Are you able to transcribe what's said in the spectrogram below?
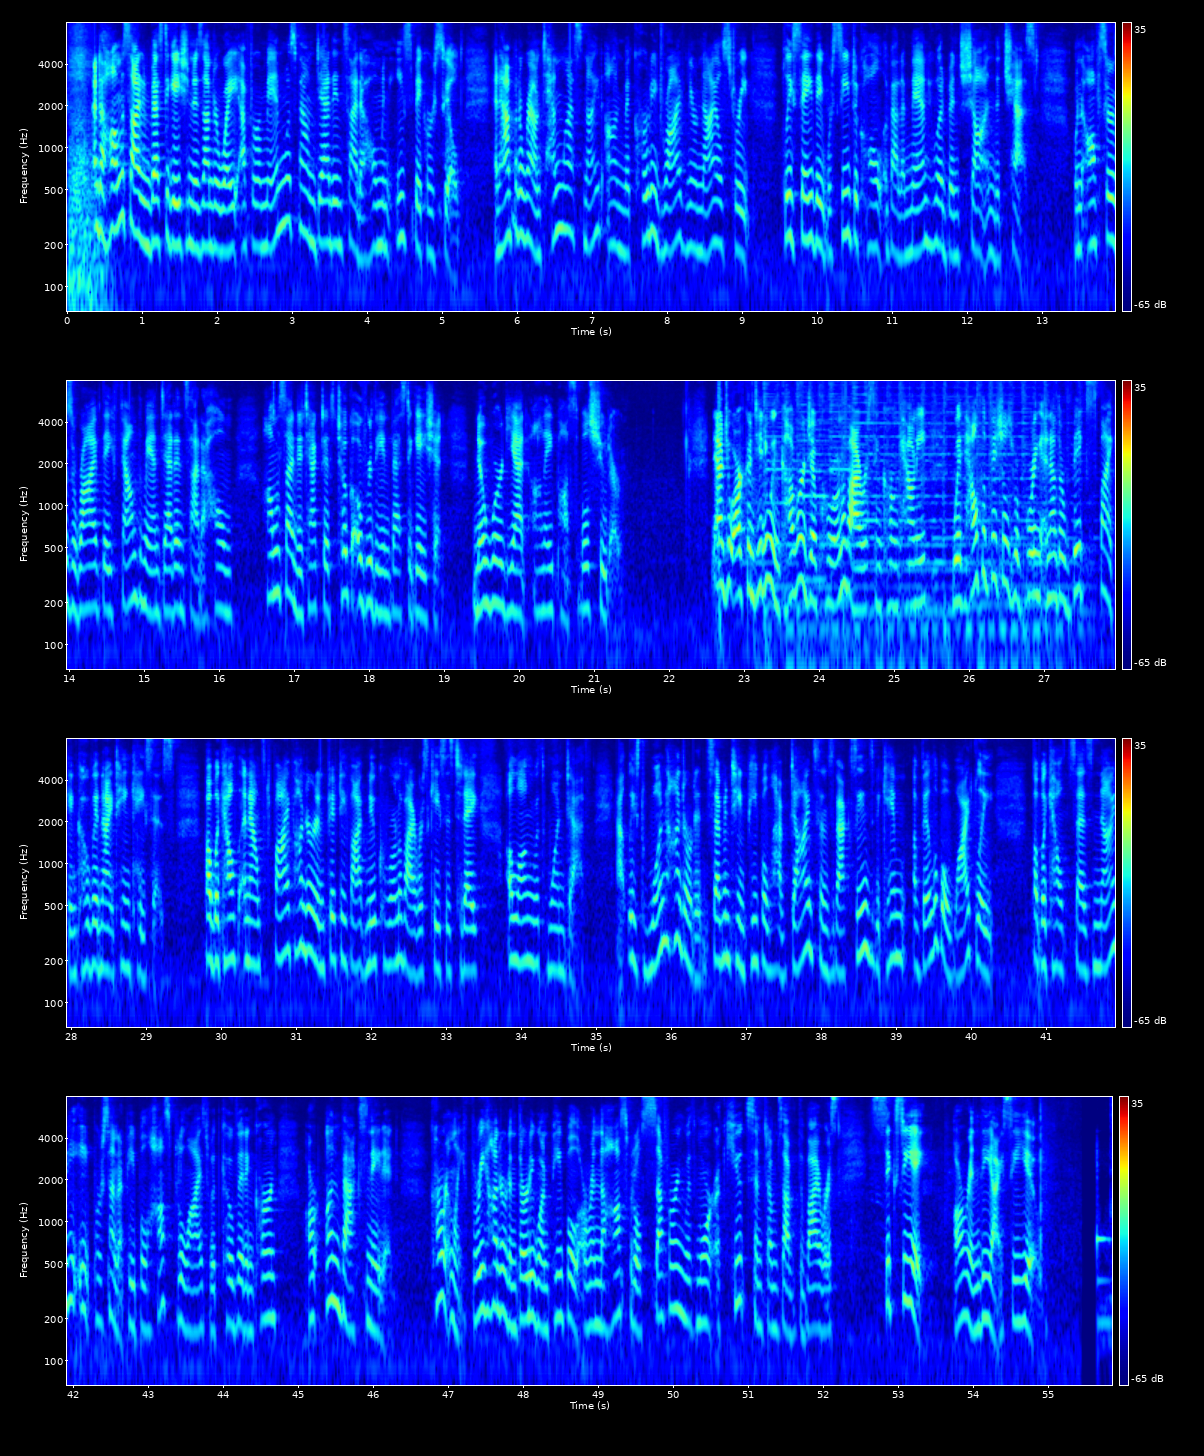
And a homicide investigation is underway after a man was found dead inside a home in East Bakersfield. It happened around 10 last night on McCurdy Drive near Nile Street. Police say they received a call about a man who had been shot in the chest. When officers arrived, they found the man dead inside a home. Homicide detectives took over the investigation. No word yet on a possible shooter. Now to our continuing coverage of coronavirus in Kern County, with health officials reporting another big spike in COVID-19 cases. Public Health announced 555 new coronavirus cases today, along with one death. At least 117 people have died since vaccines became available widely. Public Health says 98% of people hospitalized with COVID in Kern are unvaccinated. Currently, 331 people are in the hospital suffering with more acute symptoms of the virus. 68 are in the ICU.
